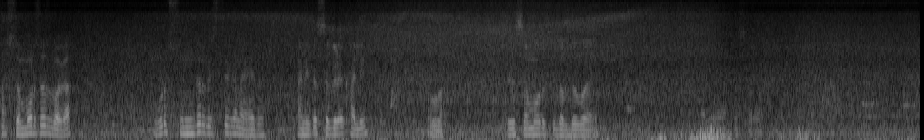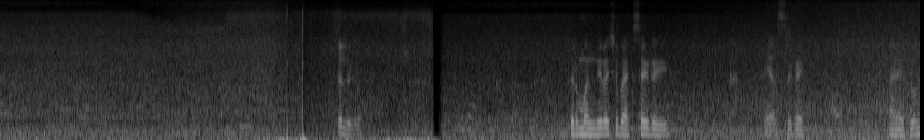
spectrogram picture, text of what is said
हा समोरचाच बघा. एवढं सुंदर दिसते का नाही इथं? आणि इथं सगळे खाली. बघा इथं समोरच धबधबा आहे आणि असं सगळं. चल इकडं. तर मंदिराची बॅकसाईड आहे हे. असं काही. आणि इथून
